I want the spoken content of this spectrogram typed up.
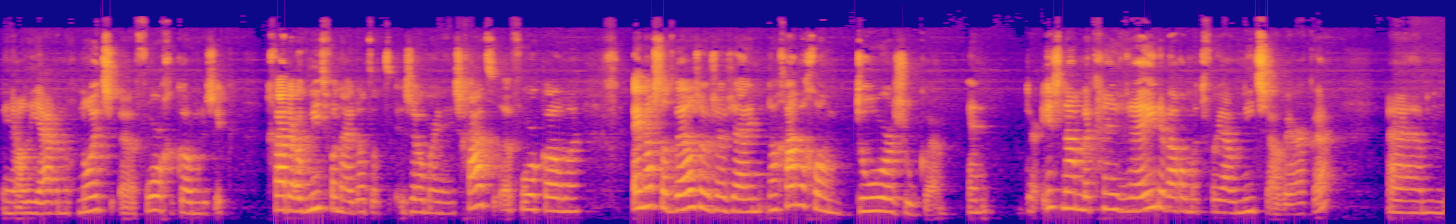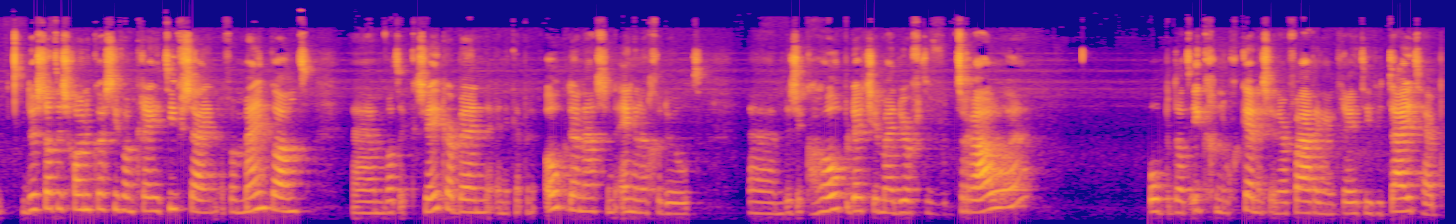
in al die jaren nog nooit uh, voorgekomen. Dus ik ga er ook niet vanuit dat dat zomaar ineens gaat uh, voorkomen. En als dat wel zo zou zijn, dan gaan we gewoon doorzoeken. En er is namelijk geen reden waarom het voor jou niet zou werken. Um, dus dat is gewoon een kwestie van creatief zijn van mijn kant. Um, wat ik zeker ben. En ik heb ook daarnaast een engelengeduld. Um, dus ik hoop dat je mij durft te vertrouwen dat ik genoeg kennis en ervaring en creativiteit heb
